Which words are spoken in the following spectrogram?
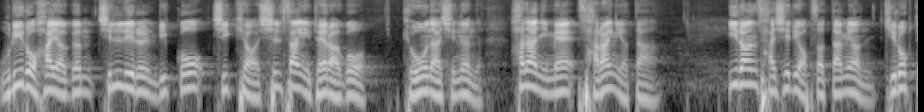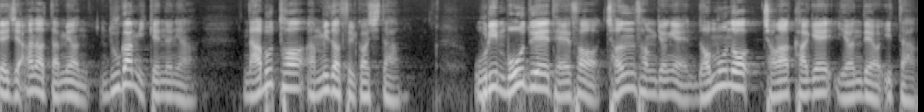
우리로 하여금 진리를 믿고 지켜 실상이 되라고 교훈하시는 하나님의 사랑이었다. 이런 사실이 없었다면 기록되지 않았다면 누가 믿겠느냐? 나부터 안 믿었을 것이다. 우리 모두에 대해서 전 성경에 너무도 정확하게 예언되어 있다.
